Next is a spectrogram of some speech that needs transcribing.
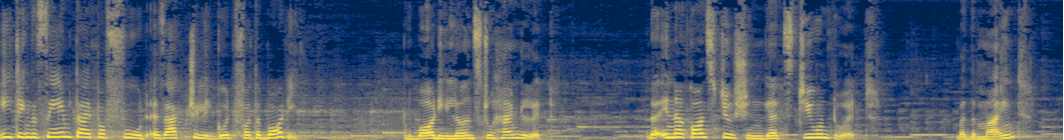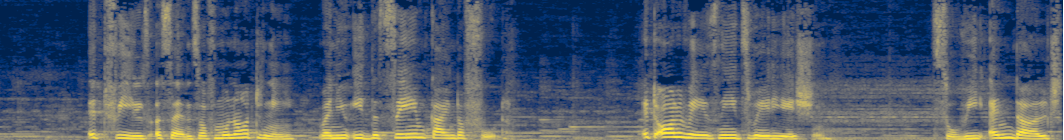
eating the same type of food is actually good for the body. The body learns to handle it. The inner constitution gets tuned to it. But the mind? It feels a sense of monotony when you eat the same kind of food. It always needs variation. So we indulge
